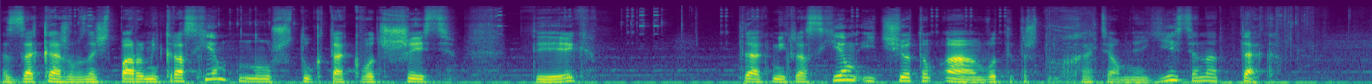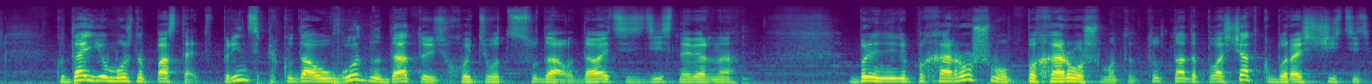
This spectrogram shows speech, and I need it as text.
закажем, значит, пару микросхем. Ну, штук так вот 6. Так. Так, микросхем и что там... А, вот это что... Хотя у меня есть она. Так. Куда ее можно поставить? В принципе, куда угодно, да, то есть хоть вот сюда. Вот давайте здесь, наверное... Блин, или по-хорошему? По-хорошему-то. Тут надо площадку бы расчистить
